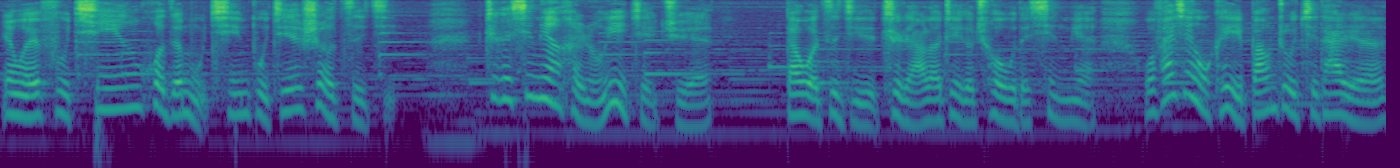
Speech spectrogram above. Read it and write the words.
认为父亲或者母亲不接受自己。这个信念很容易解决。当我自己治疗了这个错误的信念，我发现我可以帮助其他人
